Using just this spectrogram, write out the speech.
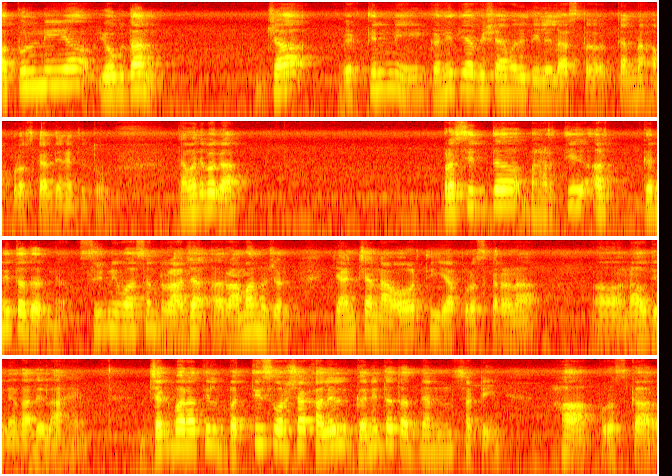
अतुलनीय योगदान ज्या व्यक्तींनी गणित या विषयामध्ये दिलेलं असतं त्यांना हा पुरस्कार देण्यात येतो. त्यामध्ये बघा प्रसिद्ध भारतीय अर्थ गणिततज्ञ श्रीनिवासन राजा रामानुजन यांच्या नावावरती या पुरस्काराला नाव देण्यात आलेलं आहे. जगभरातील बत्तीस वर्षाखालील गणिततज्ञांसाठी हा पुरस्कार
